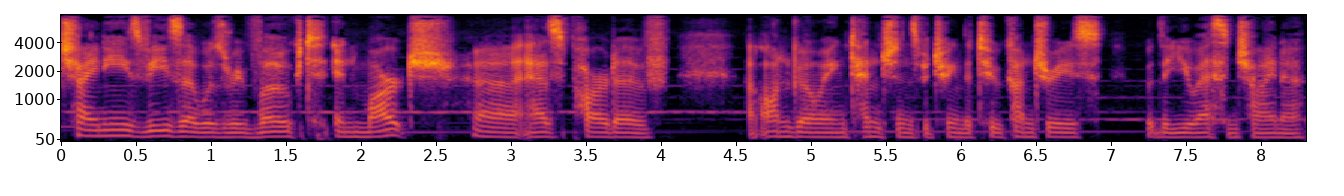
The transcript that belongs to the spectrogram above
Chinese visa was revoked in March uh, as part of ongoing tensions between the two countries with the US and China.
